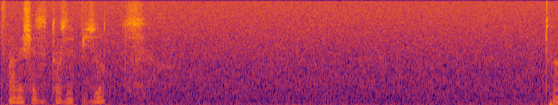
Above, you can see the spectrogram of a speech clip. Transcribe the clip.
Това беше за този епизод. Това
